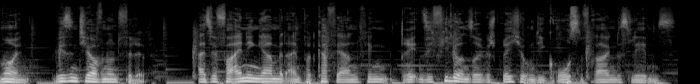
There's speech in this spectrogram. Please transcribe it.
Moin, wir sind Jörven und Philipp. Als wir vor einigen Jahren mit einem Pod Kaffee anfingen, drehten sich viele unserer Gespräche um die großen Fragen des Lebens.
